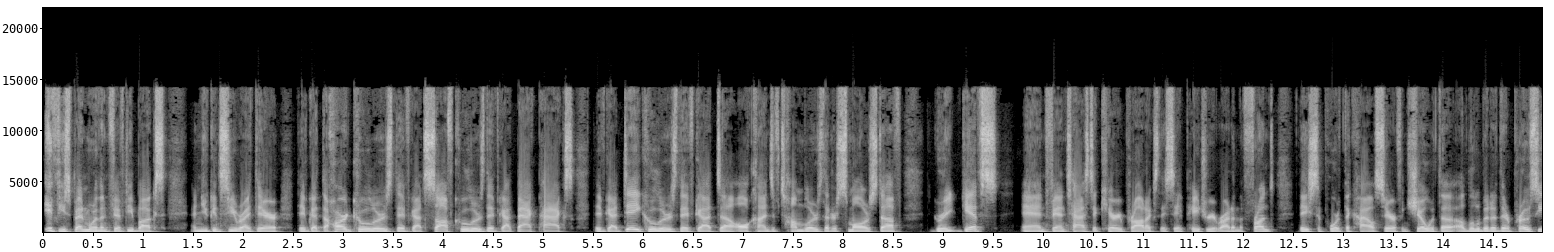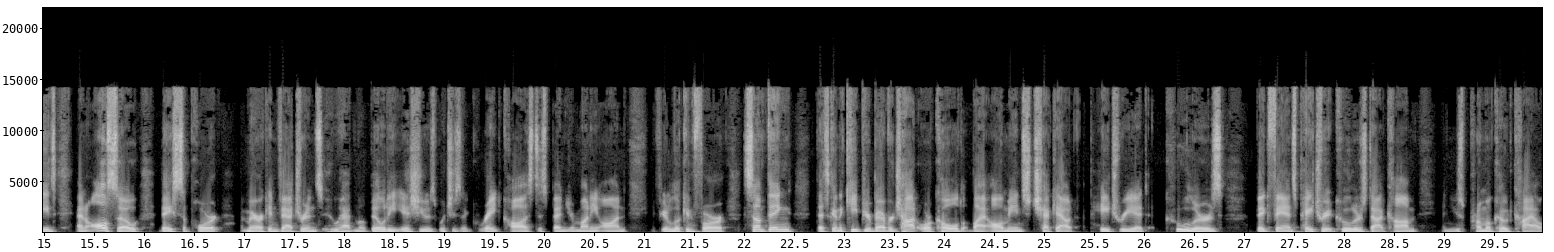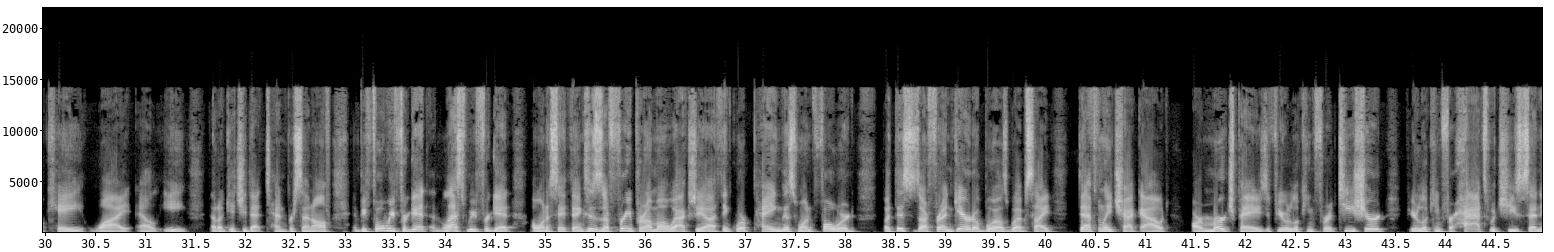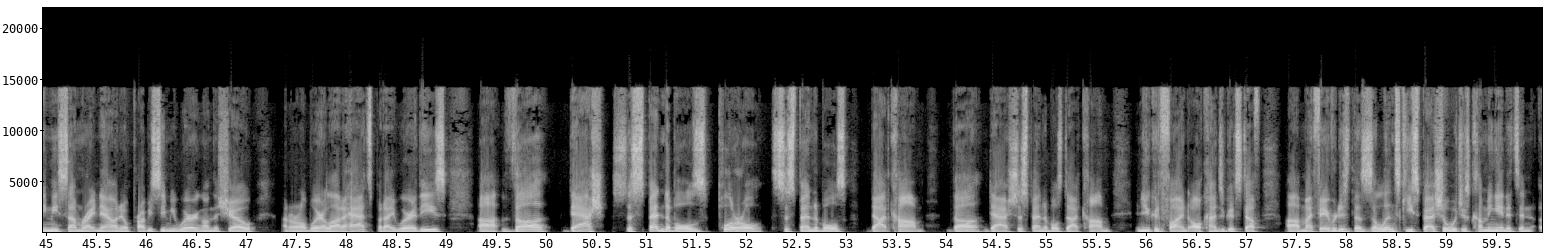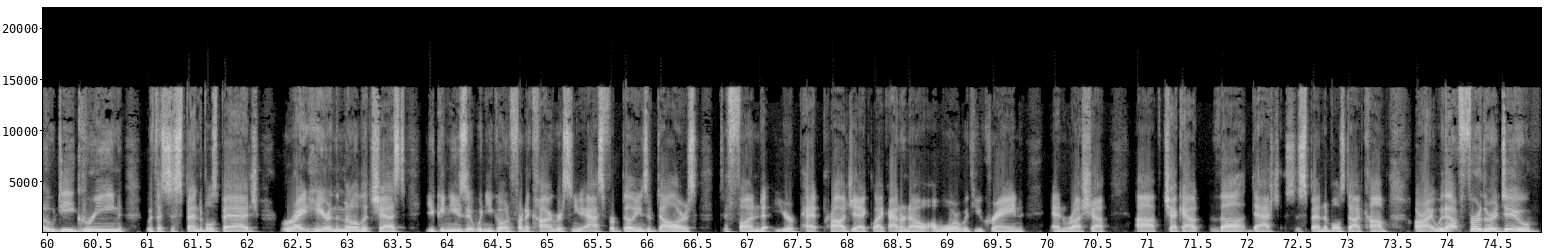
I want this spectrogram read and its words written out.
if you spend more than 50 bucks and you can see right there they've got the hard coolers they've got soft coolers they've got backpacks they've got day coolers they've got uh, all kinds of tumblers that are smaller stuff great gifts and fantastic carry products. They say Patriot right on the front. They support the Kyle Seraphin Show with a, a, little bit of their proceeds. And also, they support American veterans who have mobility issues, which is a great cause to spend your money on. If you're looking for something that's going to keep your beverage hot or cold, by all means, check out Patriot Coolers Big fans, patriotcoolers.com and use promo code Kyle, K Y L E. That'll get you that 10% off. And before we forget, unless we forget, I want to say thanks. This is a free promo. Actually, I think we're paying this one forward, but this is our friend Garrett O'Boyle's website. Definitely check out our merch page. If you're looking for a t-shirt, if you're looking for hats, which he's sending me some right now, and you'll probably see me wearing on the show. I don't wear a lot of hats, but I wear these. Uh, the dash suspendables, plural, suspendables.com. The dash suspendables.com. And you can find all kinds of good stuff. Uh, my favorite is the Zelensky special, which is coming in. It's an OD green with a suspendables badge right here in the middle of the chest. You can use it when you go in front of Congress and you ask for billions of dollars to fund your pet project, like, I don't know, a war with Ukraine and Russia. Uh, check out the dash suspendables.com. All right, without further ado,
